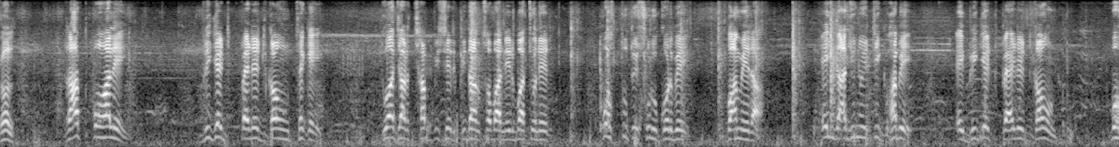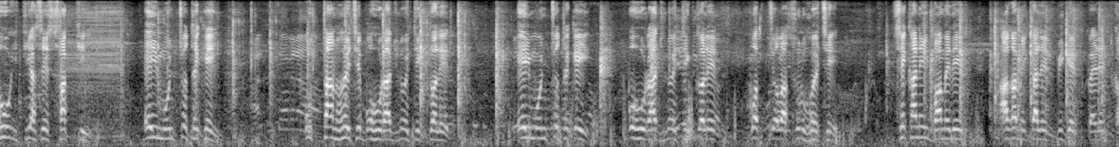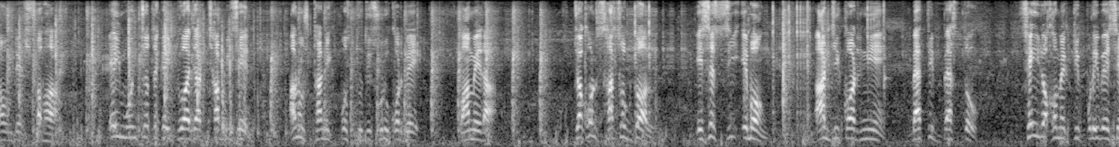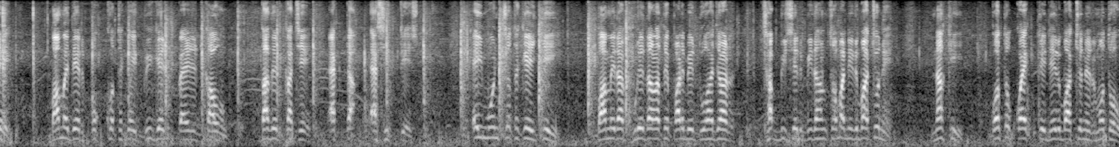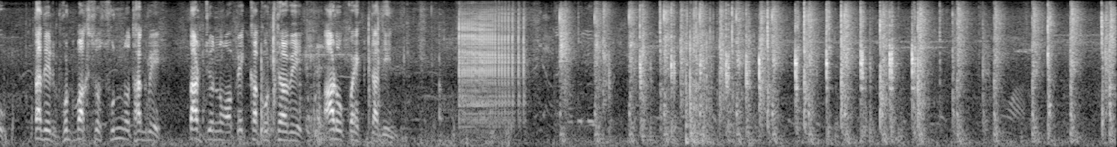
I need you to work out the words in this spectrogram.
Role, রাত পোহালে brigade parade ground থেকে দু হাজার ছাব্বিশের বিধানসভা নির্বাচনের প্রস্তুতি শুরু করবে বামেরা। এই রাজনৈতিকভাবে এই ব্রিগেড প্যারেড গ্রাউন্ড বহু ইতিহাসের সাক্ষী। এই মঞ্চ থেকেই উত্থান হয়েছে বহু রাজনৈতিক দলের। এই মঞ্চ থেকেই বহু রাজনৈতিক দলের পথ চলা শুরু হয়েছে। সেখানেই বামেদের আগামীকালের ব্রিগেড প্যারেড গ্রাউন্ডের সভা। এই মঞ্চ থেকেই দু হাজার ছাব্বিশের আনুষ্ঠানিক প্রস্তুতি শুরু করবে বামেরা। যখন শাসক দল এসএসসি এবং আরজি কর নিয়ে ব্যতিব্যস্ত। সেই রকম একটি পরিবেশে বামেদের পক্ষ থেকে ব্রিগেড প্যারেড গ্রাউন্ড তাদের কাছে একটা অ্যাসিড টেস্ট। এই মঞ্চ থেকেই কি বামেরা ঘুরে দাঁড়াতে পারবে দু হাজার ছাব্বিশের বিধানসভা নির্বাচনে? নাকি গত কয়েকটি নির্বাচনের মতো তাদের ভোট বাক্স শূন্য থাকবে? তার জন্য অপেক্ষা করতে হবে আরও কয়েকটা দিন।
